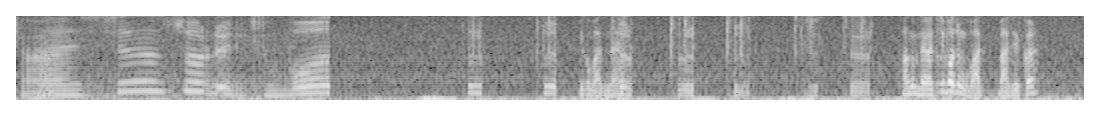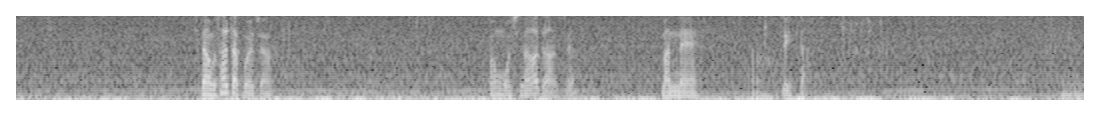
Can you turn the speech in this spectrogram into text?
자, 아, 쓰는 소리 두 번. 이거 맞나요? 방금 내가 찝어준 거 맞, 맞을걸? 지나가면 살짝 보였잖아 방금 뭐 지나가지 않았어요? 맞네 어, 저기 있다 음.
